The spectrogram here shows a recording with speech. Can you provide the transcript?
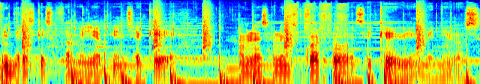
mientras que su familia piensa que habla solo en su cuarto, así que bienvenidos.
